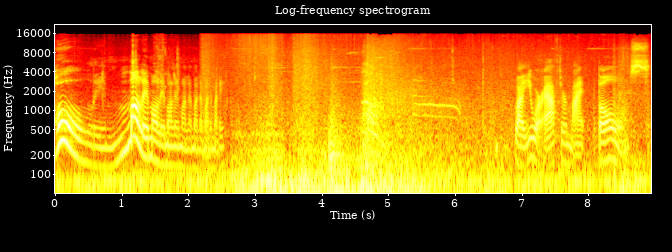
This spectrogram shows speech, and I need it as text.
Holy moly, moly, moly, moly, moly, moly, moly. Wow, you are after my bones.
